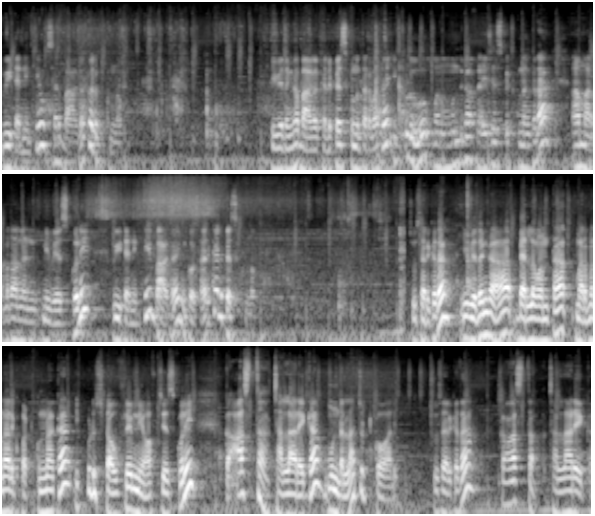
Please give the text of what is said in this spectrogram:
వీటన్నిటిని ఒకసారి బాగా కలుపుకుందాం. ఈ విధంగా బాగా కలిపేసుకున్న తర్వాత ఇప్పుడు మనం ముందుగా ఫ్రై చేసి పెట్టుకున్నాం కదా ఆ మర్మరాలన్నింటినీ వేసుకొని వీటన్నిటిని బాగా ఇంకోసారి కలిపేసుకుందాం. చూసారు కదా ఈ విధంగా బెల్లం అంతా మర్మరాలకు పట్టుకున్నాక ఇప్పుడు స్టవ్ ఫ్లేమ్ని ఆఫ్ చేసుకొని కాస్త చల్లారాక ఉండల్లా చుట్టుకోవాలి. చూసారు కదా కాస్త చల్లారాక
